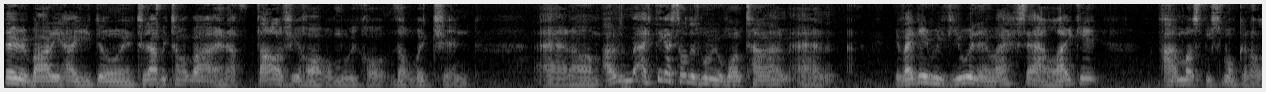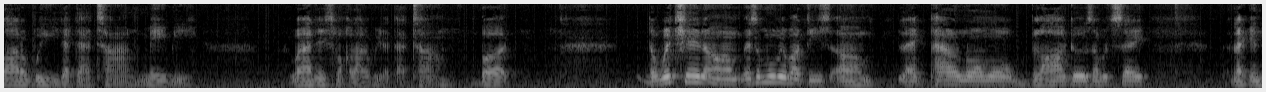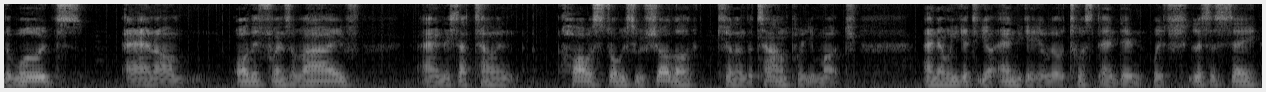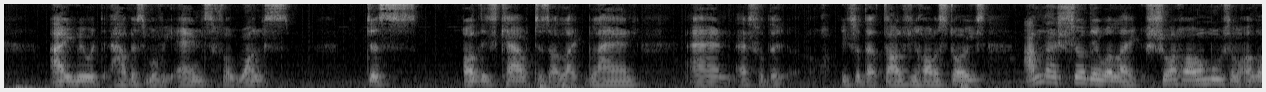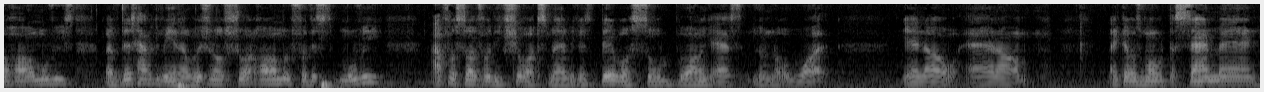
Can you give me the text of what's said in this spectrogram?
Hey everybody, how you doing? Today I'll be talking about an anthology horror movie called The Witching. And um, I, I think I saw this movie one time, and if I did review it and if I say I like it, I must be smoking a lot of weed at that time, maybe. Well, I did smoke a lot of weed at that time. But The Witching um, is a movie about these um, like paranormal bloggers, I would say, like in the woods, and um, all their friends arrive and they start telling horror stories to each other, killing the town pretty much. And then when you get to your end, you get your little twist ending, which let's just say, I agree with how this movie ends. For once, just all these characters are like bland, and as for the each of the anthology horror stories, I'm not sure they were like short horror movies from other horror movies. But if this happened to be an original short horror movie for this movie, I feel sorry for these shorts, man, because they were so boring as you know what you know, and um, like there was one with the Sandman,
